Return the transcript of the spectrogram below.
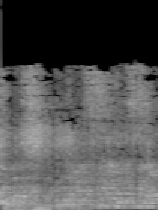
Спасибо.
